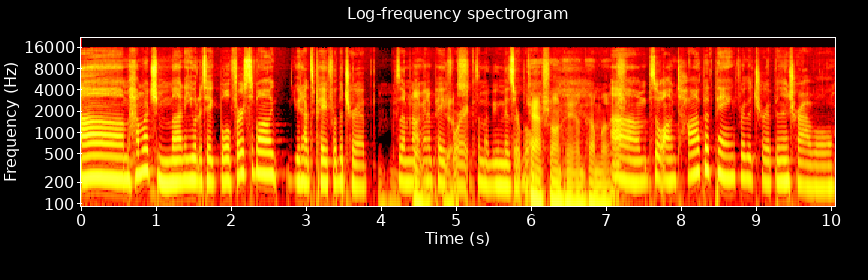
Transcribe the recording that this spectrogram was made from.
Um, how much money would it take? Well, first of all, you'd have to pay for the trip because I'm not Oh, going to pay for it because I'm going to be miserable. Cash on hand, how much? Um, so on top of paying for the trip and the travel,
